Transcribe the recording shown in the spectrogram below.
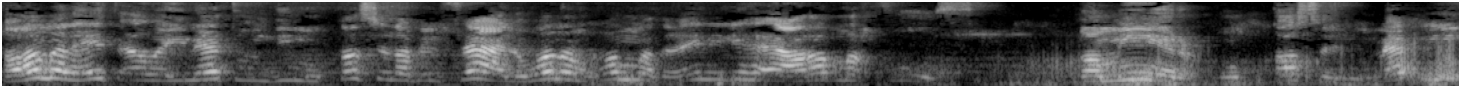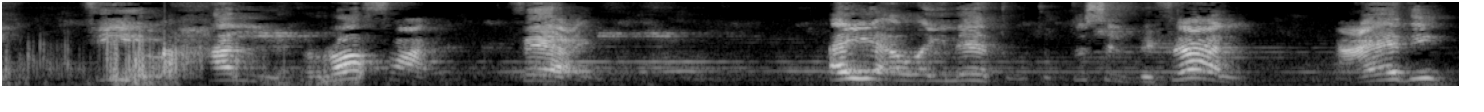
طالما لقيت أوينات دي متصلة بالفعل وأنا مغمض عيني ليها إعراب محفوظ ضمير متصل مبني في محل رفع فاعل. أي أوينات تتصل بفعل عادي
